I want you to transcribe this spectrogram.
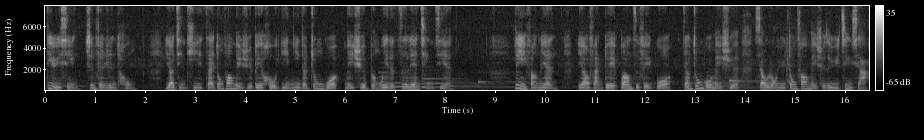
地域性身份认同。要警惕在东方美学背后隐匿的中国美学本位的自恋情节。另一方面，也要反对妄自菲薄，将中国美学消融于东方美学的语境下，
